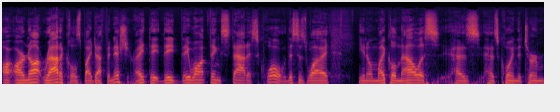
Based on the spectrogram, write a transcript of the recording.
are not radicals by definition, right? They they they want things status quo. This is why you know Michael Malice has has coined the term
